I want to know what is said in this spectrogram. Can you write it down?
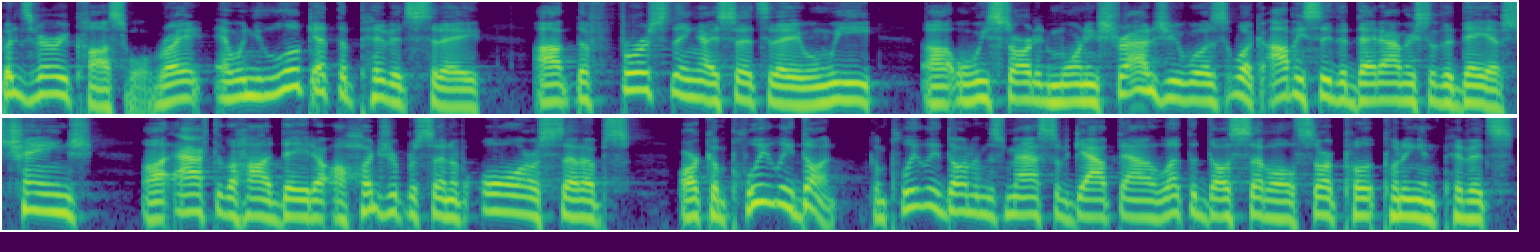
but it's very possible, right? And when you look at the pivots today, uh, the first thing I said today when we uh, when we started morning strategy was, look, obviously the dynamics of the day has changed. Uh, after the hot data, 100% of all our setups are completely done, completely done in this massive gap down. Let the dust settle. Start putting in pivots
